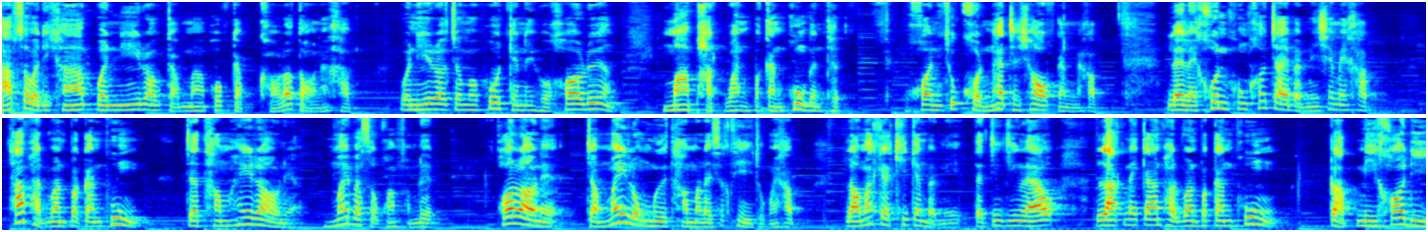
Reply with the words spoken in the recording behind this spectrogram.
ครับ สวัสดีครับ วันนี้เรากลับมาพบกับขอเล่าต่อนะครับ วันนี้เราจะมาพูดกันในหัวข้อเรื่อง มาผัดวันประกันพรุ่งกันเถอะ หัวข้อนี้ทุกคนน่าจะชอบกันนะครับ หลาย ๆ คนคงเข้าใจแบบนี้ใช่ไหมครับ ถ้าผัดวันประกันพรุ่ง จะทำให้เราเนี่ยไม่ประสบความสำเร็จ เพราะเราเนี่ยจะไม่ลงมือทำอะไรสักทีถูกไหมครับ เรามักจะคิดกันแบบนี้ แต่จริง ๆ แล้ว หลักในการผัดวันประกันพรุ่ง กลับมีข้อดี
